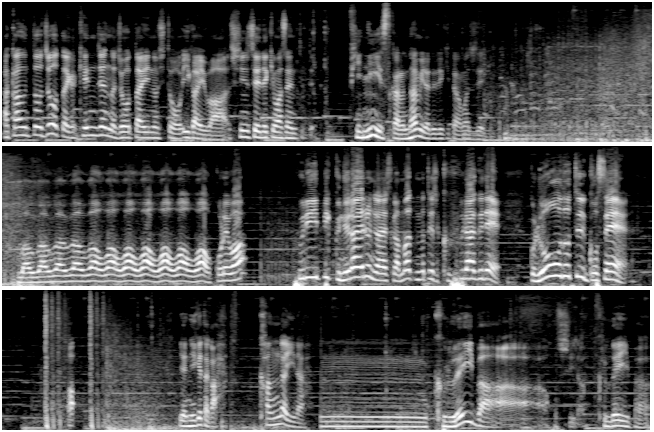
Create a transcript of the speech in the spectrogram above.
アカウント状態が健全な状態の人以外は申請できませんって言って。ピニースから涙出てきた、マジで。うわうわうわうわうわうわうわうわうわうわうわうわこれはフリーピック狙えるんじゃないですか待って待ってください。フラグで、これロードトゥ5000。あ。いや、逃げたか。勘がいいな。うーん、クレイバー欲しいな。クレイバー。うわ、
